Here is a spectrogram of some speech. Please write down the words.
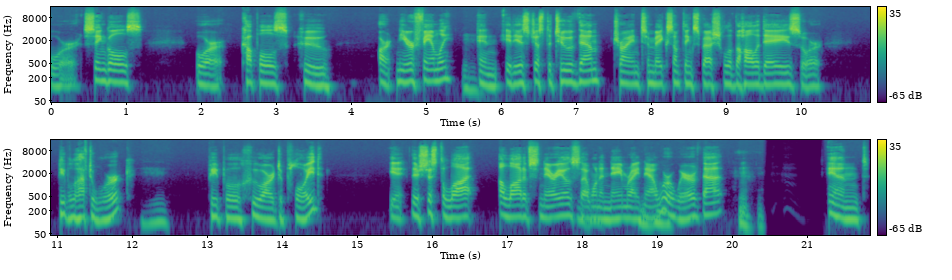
for singles or couples who aren't near family Mhm. and it is just the two of them trying to make something special of the holidays or people who have to work Mhm. people who are deployed. Yeah, there's just a lot, a lot of scenarios I Mhm. want to name right now. Mhm. We're aware of that, Mhm. and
